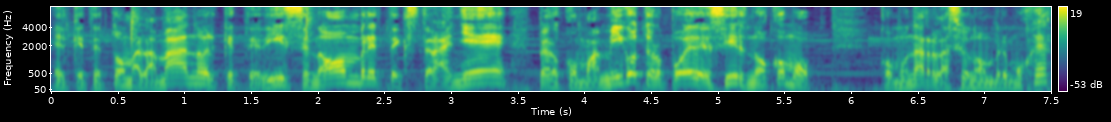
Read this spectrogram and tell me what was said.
el que te toma la mano, el que te dice, no hombre, te extrañé, pero como amigo te lo puede decir, no como, como una relación hombre-mujer.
